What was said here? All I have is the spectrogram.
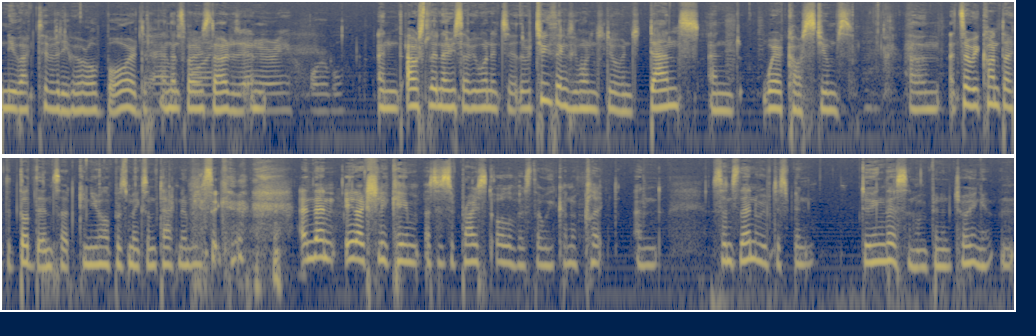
new activity. We were all bored, yeah, and that's why we started it. January, horrible. And Austin and I said we wanted to, there were two things we wanted to do, and dance and wear costumes. Um, and so we contacted Dodde and said, "Can you help us make some techno music?" and then it actually came as a surprise to all of us that we kind of clicked. And since then, we've just been doing this, and we've been enjoying it. And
